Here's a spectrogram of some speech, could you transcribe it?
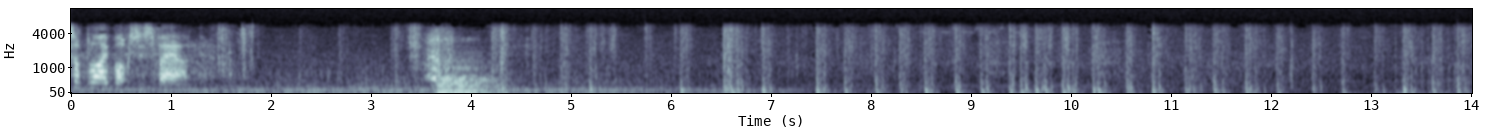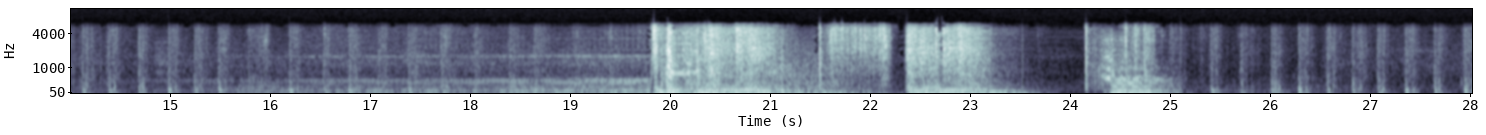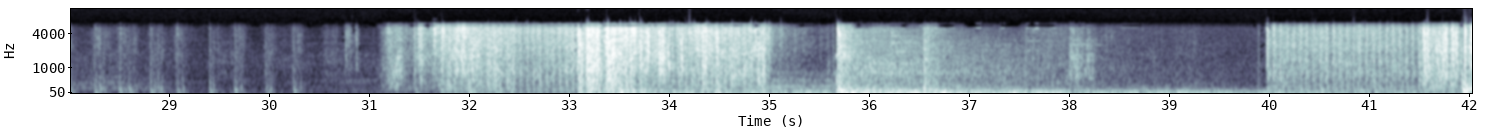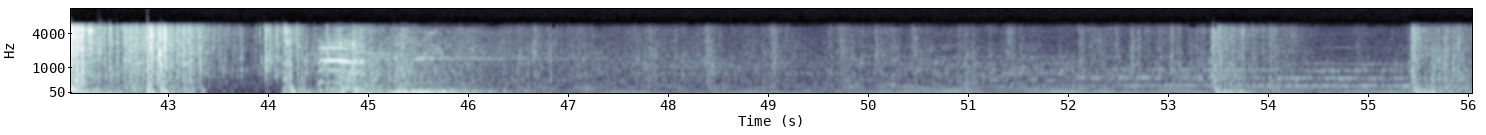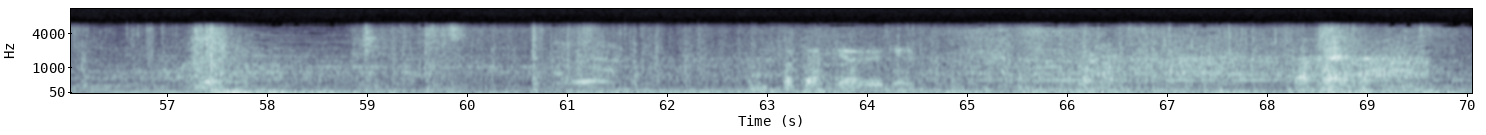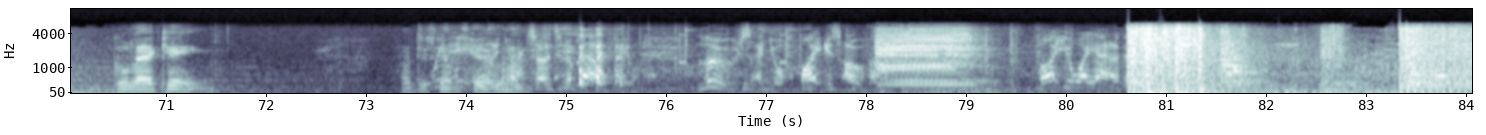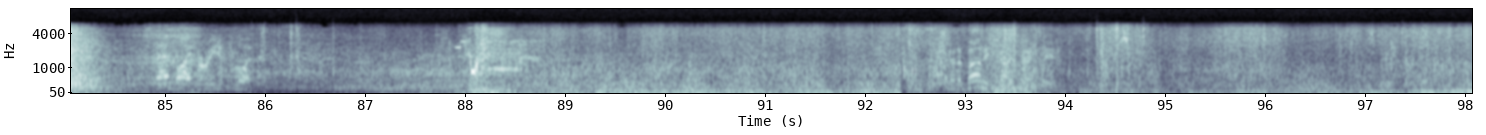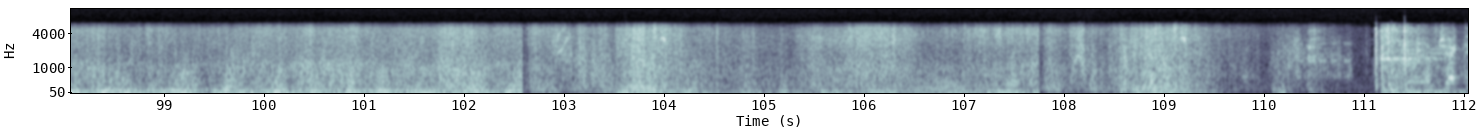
supply boxes found. Here again. Come. Stop playing, man. Gulag King. I just Win gotta stay here and you alive. return to the battlefield. Lose and your fight is over. Fight your way out of this. Stand by for redeployment. Got a bounty contract here.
